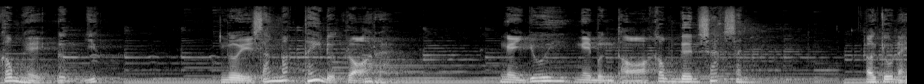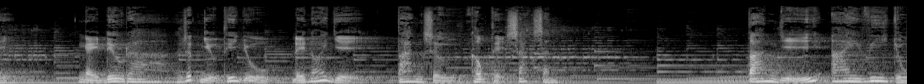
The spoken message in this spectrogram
không hề ngừng dứt. Người sáng mắt thấy được rõ ràng. Ngày vui, ngày mừng thọ không nên sát sanh. Ở chỗ này Ngài nêu ra rất nhiều thí dụ Để nói về tan sự không thể sát sanh. Tan dĩ ai vi chủ?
